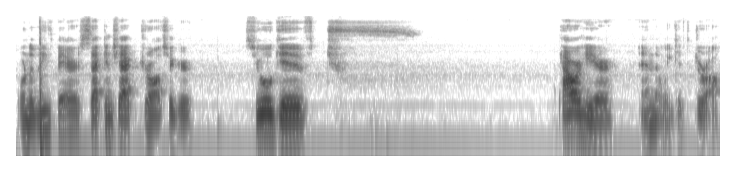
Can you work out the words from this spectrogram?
one of these bears. Second check, draw trigger. So we'll give power here, and then we get to draw.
